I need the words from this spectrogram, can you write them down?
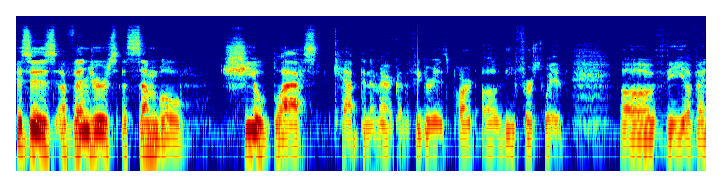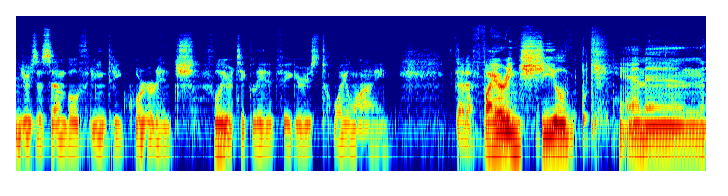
This is Avengers Assemble Shield Blast Captain America. The figure is part of the first wave of the Avengers Assemble 3 and 3 quarter inch fully articulated figures toy line. It's got a firing shield cannon.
